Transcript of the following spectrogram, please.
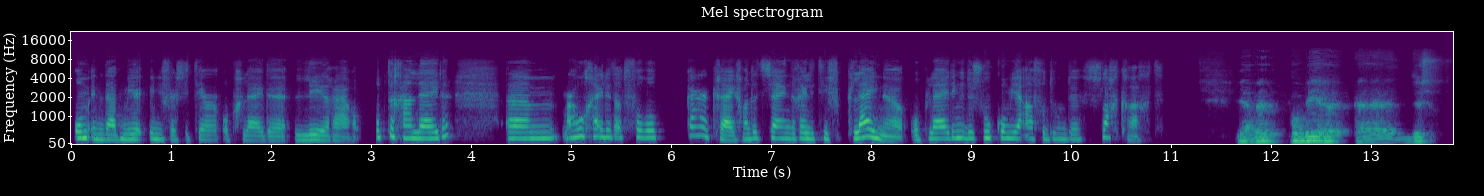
Om inderdaad meer universitair opgeleide leraren op te gaan leiden. Um, maar hoe gaan jullie dat voor elkaar krijgen? Want het zijn relatief kleine opleidingen. Dus hoe kom je aan voldoende slagkracht? Ja, we proberen uh, dus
